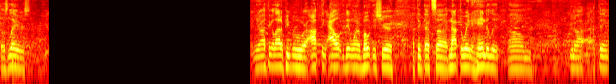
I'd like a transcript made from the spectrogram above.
those layers. You know, I think a lot of people who are opting out didn't want to vote this year, I think that's uh, not the way to handle it. Um, you know, I, I, think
